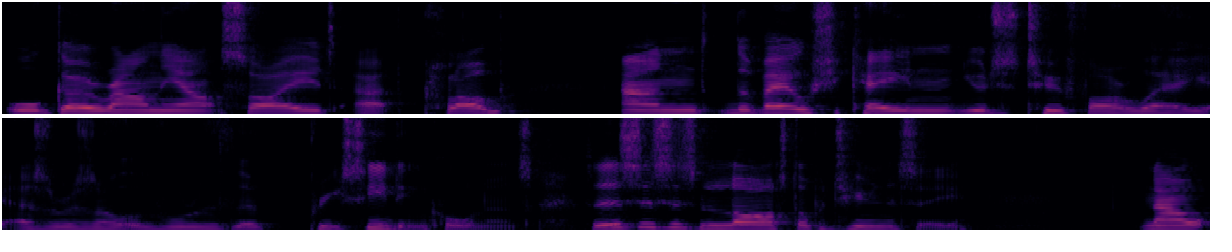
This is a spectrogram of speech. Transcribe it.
or go around the outside at club. And the Vale chicane, you're just too far away as a result of all of the preceding corners. So this is his last opportunity. Now,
